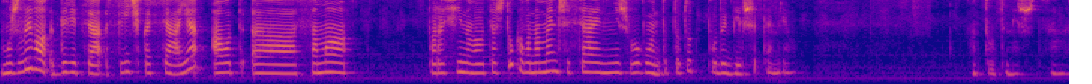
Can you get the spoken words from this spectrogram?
Можливо, дивіться, свічка сяє, а от е, сама парафінова оця штука, вона менше сяє, ніж вогонь. Тобто тут буде більше темрява. Отут між цими.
